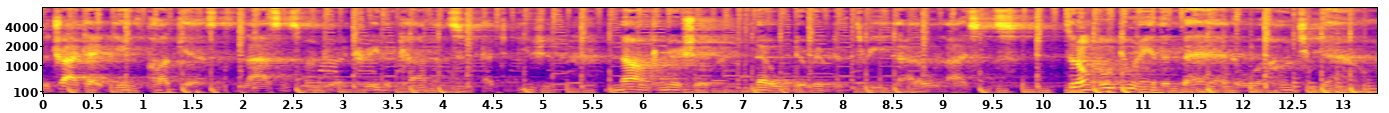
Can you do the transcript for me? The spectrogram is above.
The Tri-Tac Games podcast is licensed under a Creative Commons Attribution, Non-Commercial, No Derivative 3.0 license. So don't go do anything bad or we'll hunt you down.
